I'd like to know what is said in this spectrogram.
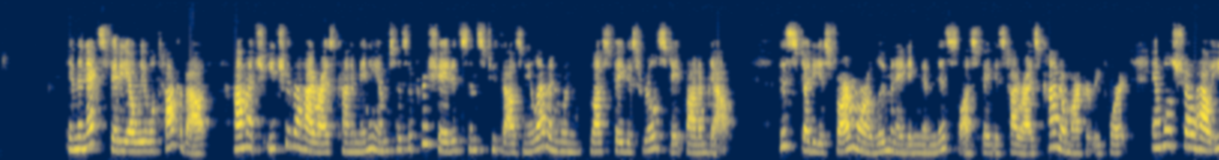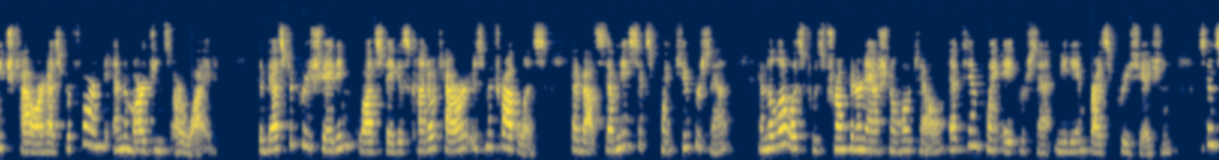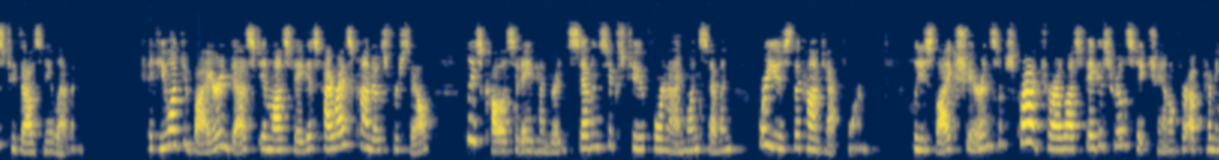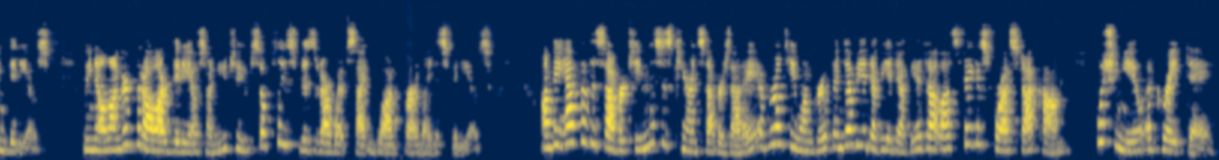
In the next video, we will talk about how much each of the high-rise condominiums has appreciated since 2011 when Las Vegas real estate bottomed out. This study is far more illuminating than this Las Vegas high-rise condo market report and will show how each tower has performed and the margins are wide. The best appreciating Las Vegas condo tower is Metropolis at about 76.2% and the lowest was Trump International Hotel at 10.8% median price appreciation since 2011. If you want to buy or invest in Las Vegas high-rise condos for sale, please call us at 800-762-4917 or use the contact form. Please like, share, and subscribe to our Las Vegas Real Estate channel for upcoming videos. We no longer put all our videos on YouTube, so please visit our website and blog for our latest videos. On behalf of the Saber team, this is Karen Saberzadeh of Realty One Group and www.lasvegasforus.com, wishing you a great day.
